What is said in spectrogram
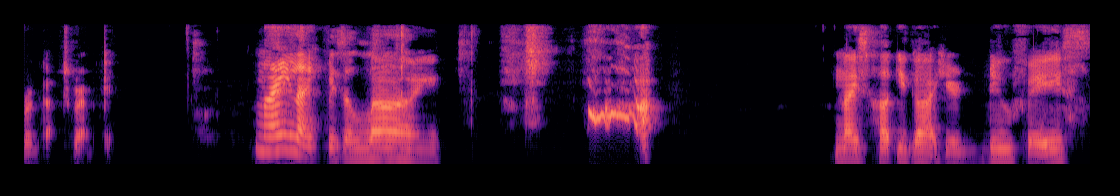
forgot to grab a kit. My life is a lie. Nice hut you got here, do face.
